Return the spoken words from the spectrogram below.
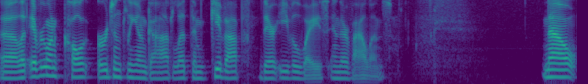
Uh, let everyone call urgently on God. Let them give up their evil ways and their violence. Now,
